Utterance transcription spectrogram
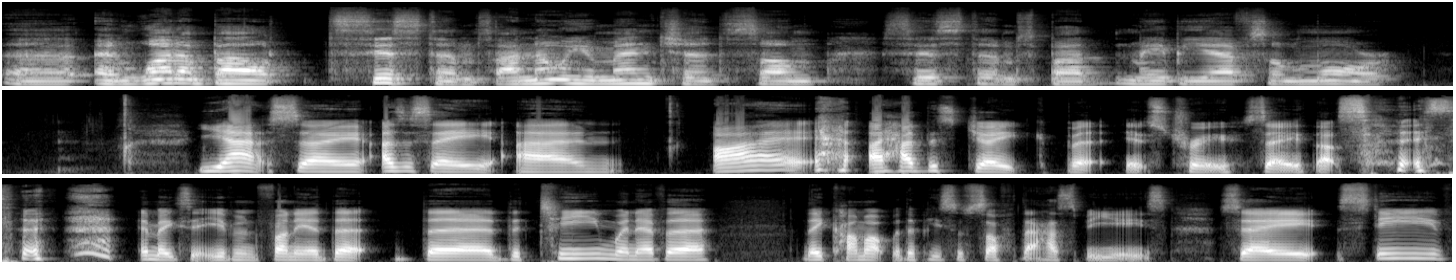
Uh, and what about systems? I know you mentioned some systems, but maybe you have some more. Yeah. So as I say, um, I I had this joke, but it's true. So that's it makes it even funnier that the the team whenever they come up with a piece of software that has to be used. So Steve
